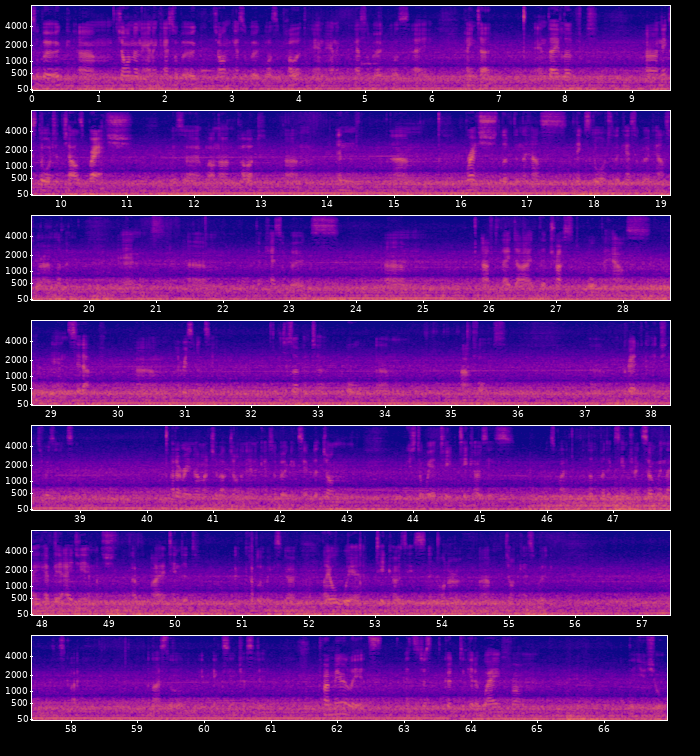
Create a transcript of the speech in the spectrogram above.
Caselberg, um, John and Anna Caselberg. John Caselberg was a poet, and Anna Caselberg was a painter, and they lived uh, next door to Charles Brasch, who's a well-known poet. Um, and um, Brasch lived in the house next door to the Caselberg house where I'm living, and um, the Caselbergs. Um, after they died, the trust bought the house and set up residency, which is open to all um, art forms. Um, Creative Connections residency. I don't really know much about John and Anna Caselberg except that John used to wear tea, tea cozies. It's quite a little bit eccentric. So when they have their AGM, which I attended a couple of weeks ago, they all wear tea cozies in honour of um, John Caselberg. It's quite a nice little eccentricity. Primarily, it's it's just good to get away from the usual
